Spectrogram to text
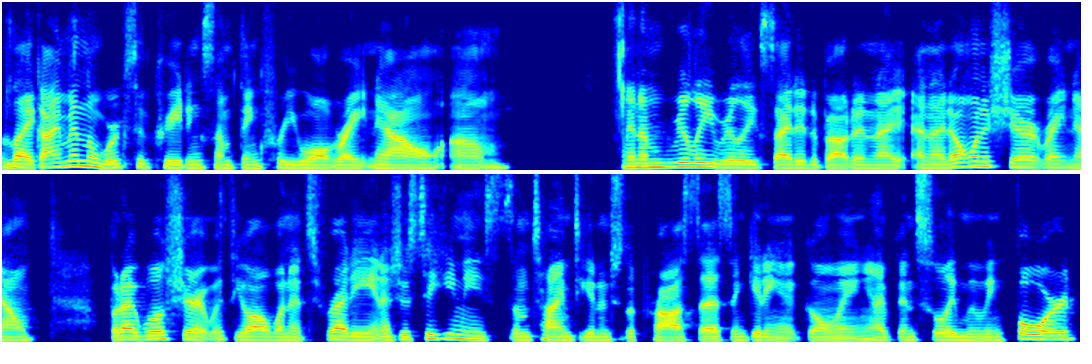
Like I'm in the works of creating something for you all right now. Um, and I'm really, really excited about it. And I and I don't want to share it right now, but I will share it with you all when it's ready. And it's just taking me some time to get into the process and getting it going. I've been slowly moving forward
